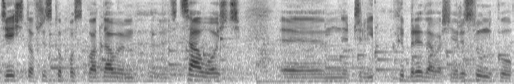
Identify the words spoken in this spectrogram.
gdzieś to wszystko poskładałem w całość, czyli hybryda właśnie rysunku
